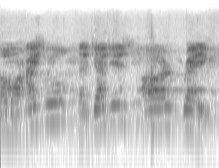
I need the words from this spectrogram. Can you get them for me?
Fillmore High School, the judges are ready.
